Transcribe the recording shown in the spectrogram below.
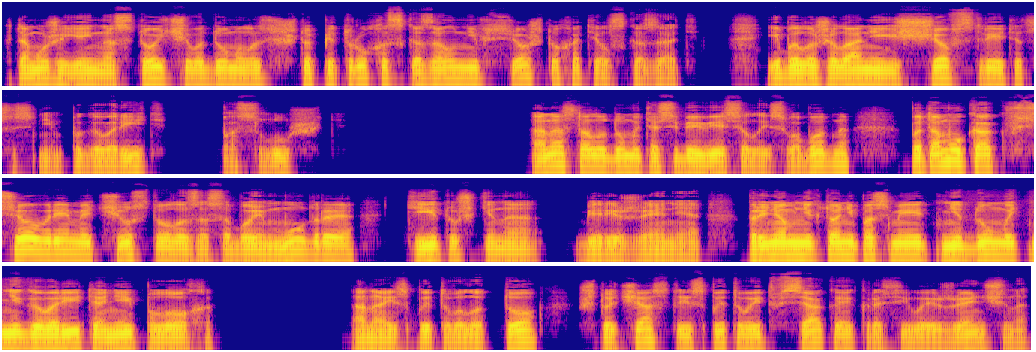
К тому же ей настойчиво думалось, что Петруха сказал не все, что хотел сказать, и было желание еще встретиться с ним, поговорить, послушать. Она стала думать о себе весело и свободно, потому как все время чувствовала за собой мудрое Титушкино бережение. При нем никто не посмеет ни думать, ни говорить о ней плохо. Она испытывала то, что часто испытывает всякая красивая женщина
